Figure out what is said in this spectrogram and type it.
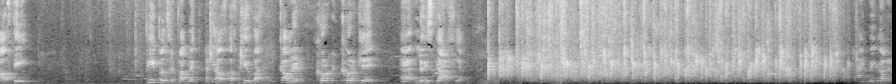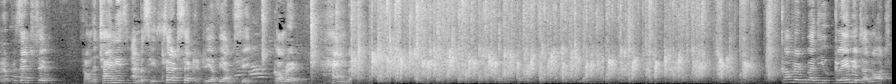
of the People's Republic of, of Cuba, Comrade Jorge uh, Luis Garcia. And we've got a representative from the Chinese embassy, third secretary of the embassy, Comrade Han Wei. Comrade, whether you claim it or not,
